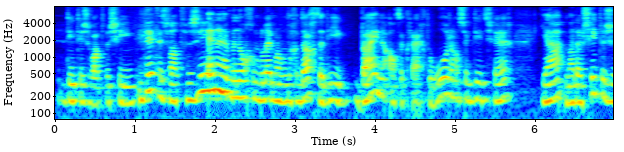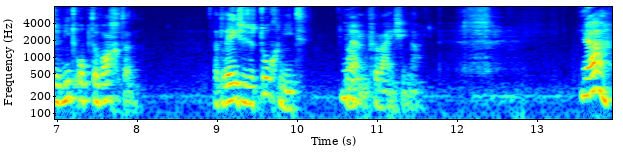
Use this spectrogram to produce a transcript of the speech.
dit is wat we zien. Dit is wat we zien. En dan hebben we nog een belemmerende gedachte die ik bijna altijd krijg te horen als ik dit zeg. Ja, maar daar zitten ze niet op te wachten. Dat lezen ze toch niet, mijn verwijzingen. Ja,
